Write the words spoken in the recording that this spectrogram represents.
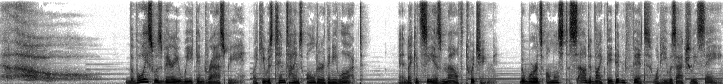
Hello. The voice was very weak and raspy, like he was ten times older than he looked. And I could see his mouth twitching the words almost sounded like they didn't fit what he was actually saying.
